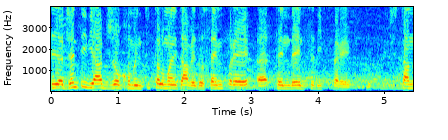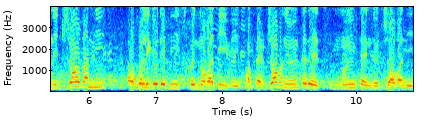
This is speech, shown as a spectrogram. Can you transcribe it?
Negli agenti viaggio, come in tutta l'umanità, vedo sempre eh, tendenze differenti. Ci stanno i giovani o quelli che io definisco innovativi, ma per giovani non intendo, non intendo i giovani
